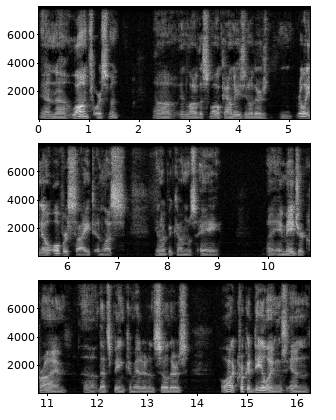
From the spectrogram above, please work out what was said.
and uh, law enforcement uh, in a lot of the small counties. You know, there's really no oversight unless you know it becomes a a major crime uh, that's being committed, and so there's a lot of crooked dealings in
